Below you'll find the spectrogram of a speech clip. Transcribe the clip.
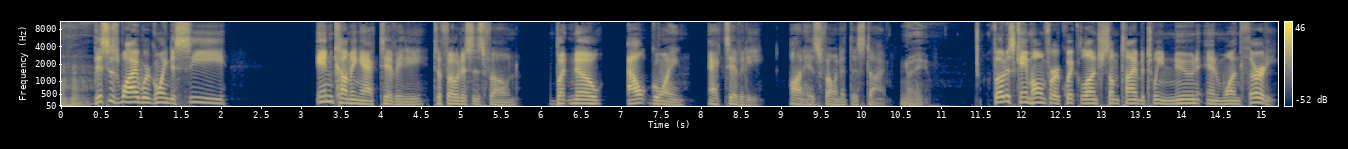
Mm-hmm. This is why we're going to see incoming activity to Fotis's phone, but no outgoing activity on his phone at this time. Right. Fotis came home for a quick lunch sometime between noon and 1:30.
